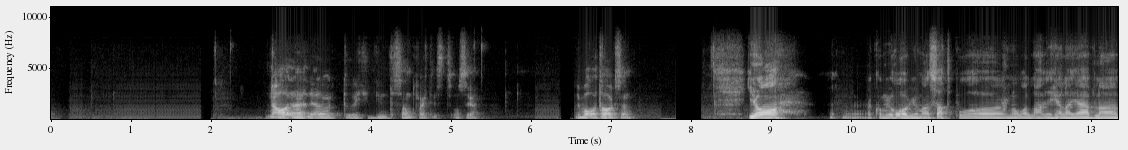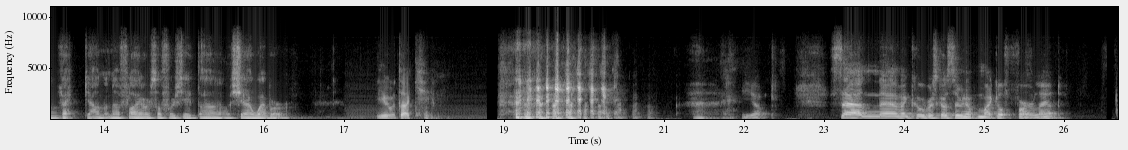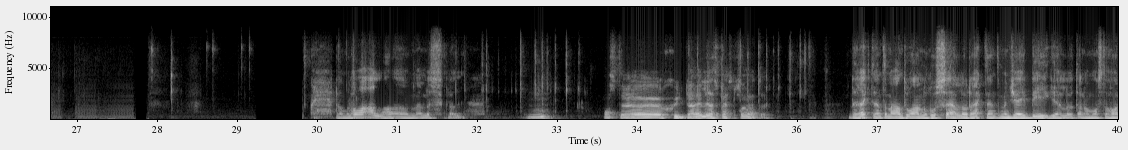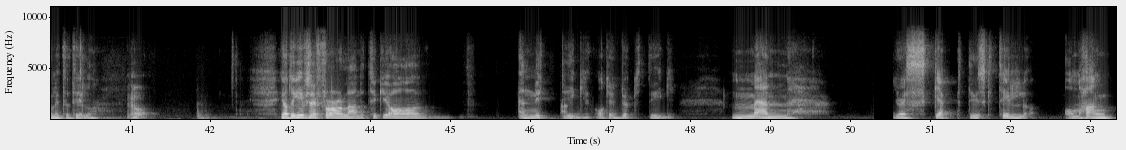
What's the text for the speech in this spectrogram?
Ja, det, det har varit riktigt intressant faktiskt att se. Det var ett tag sedan. Ja, jag kommer ihåg hur man satt på nålar i hela jävla veckan när Flyers har förtjita Shea Weber. Jo tack. Japp. Sen eh, Vancouver ska vara sugna på Michael Furland. De vill ha alla med muskler. Mm. Måste skydda Elias Pettersson vet du. Det räckte inte med Antoine Rosell och det räckte inte med Jay Beagle utan de måste ha lite till. Ja. Jag tycker i och för sig Furland tycker jag är nyttig och är duktig. Men jag är skeptisk till om han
